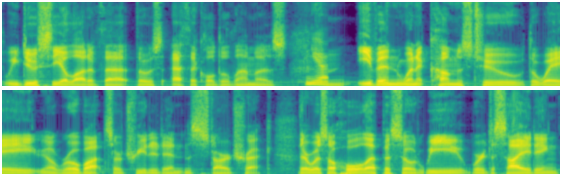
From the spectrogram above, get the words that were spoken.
we do see a lot of that those ethical dilemmas. Yeah. Um, even when it comes to the way you know robots are treated in Star Trek, there was a whole episode we were deciding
